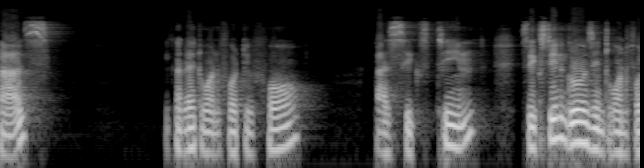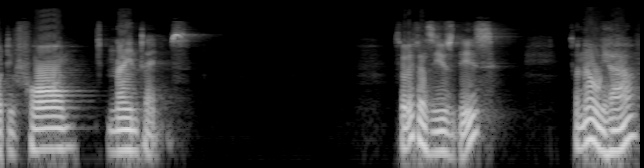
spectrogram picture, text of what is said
as, we can write 144 as 16. 16 goes into 144 nine times. So let us use this. So now we have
